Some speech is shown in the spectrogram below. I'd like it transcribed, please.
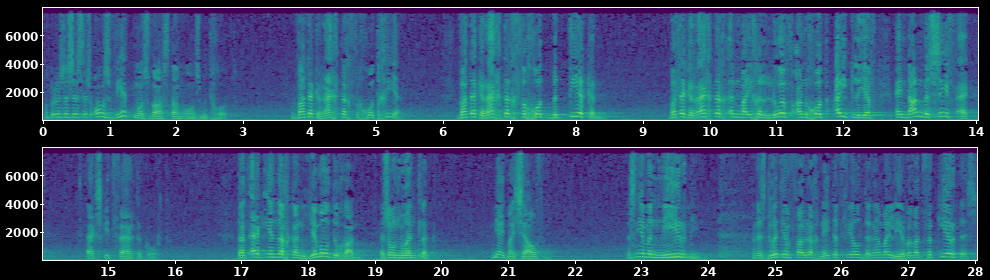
Maar broers en susters, ons weet mos waar staan ons met God. Wat ek regtig vir God gee. Wat ek regtig vir God beteken wat ek regtig in my geloof aan God uitleef en dan besef ek ek skiet ver te kort. Dat ek eendag kan hemel toe gaan is onmoontlik. Nie uit myself nie. Dis nie 'n manier nie. Want dit is dood eenvoudig net te veel dinge in my lewe wat verkeerd is.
